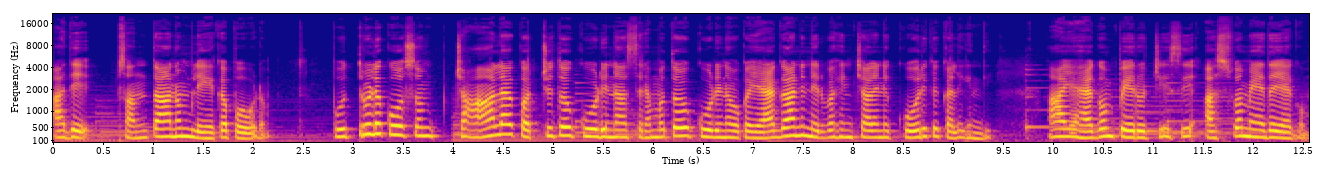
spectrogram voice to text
అదే సంతానం లేకపోవడం. పుత్రుల కోసం చాలా ఖర్చుతో కూడిన శ్రమతో కూడిన ఒక యాగాన్ని నిర్వహించాలని కోరిక కలిగింది. ఆ యాగం పేరు వచ్చేసి అశ్వమేధ యాగం.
